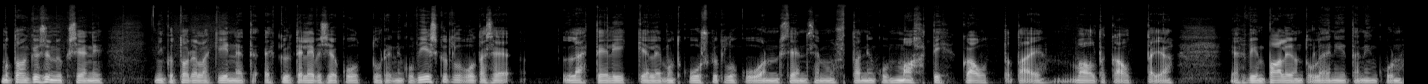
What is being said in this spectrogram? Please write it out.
Mutta tuohon kysymykseen, niin, niin kuin todellakin, että, että kyllä televisiokulttuuri niin kuin 50-luvulta se lähtee liikkeelle, mutta 60-luku on sen semmoista niin kuin mahtikautta tai valtakautta ja, ja hyvin paljon tulee niitä niin kuin, ä,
